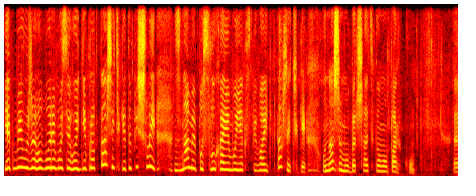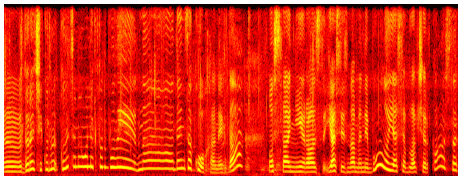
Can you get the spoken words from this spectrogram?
як ми вже говоримо сьогодні про пташечки, то пішли з нами послухаємо, як співають пташечки у нашому Бершацькому парку. Е, до речі, коли, це ми Олік тут були на День закоханих, да? останній раз Ясі з нами не було, Яся була в Черкасах.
